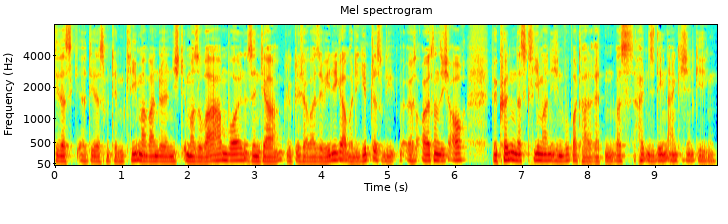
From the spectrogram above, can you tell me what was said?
die das, die das mit dem Klimawandel nicht immer so wahrhaben wollen. Es sind ja glücklicherweise weniger, aber die gibt es und die äußern sich auch. Wir können das Klima nicht in Wuppertal retten. Was halten Sie denen eigentlich entgegen?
